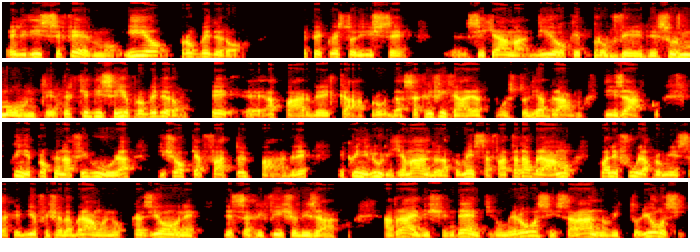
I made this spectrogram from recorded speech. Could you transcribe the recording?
e gli disse fermo, io provvederò. E per questo disse, eh, si chiama Dio che provvede sul monte, perché disse io provvederò e eh, apparve il capro da sacrificare al posto di Abramo, di Isacco. Quindi è proprio una figura di ciò che ha fatto il padre e quindi lui richiamando la promessa fatta ad Abramo, quale fu la promessa che Dio fece ad Abramo in occasione del sacrificio di Isacco? Avrai discendenti numerosi, saranno vittoriosi,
